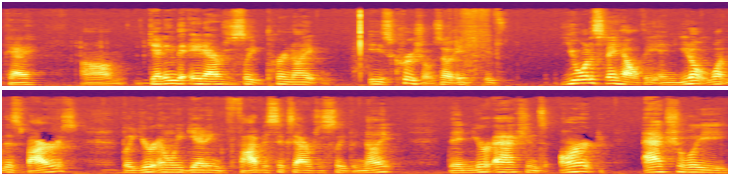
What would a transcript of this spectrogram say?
Okay, um, getting the eight hours of sleep per night is crucial. So if, if you want to stay healthy and you don't want this virus, but you're only getting five to six hours of sleep a night, then your actions aren't actually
